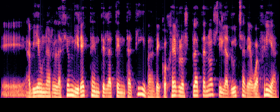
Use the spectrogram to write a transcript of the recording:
eh, había una relación directa entre la tentativa de coger los plátanos y la ducha de agua fría,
